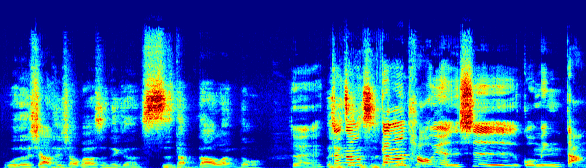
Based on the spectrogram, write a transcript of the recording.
我的下台小标是那个四党大乱斗。对，且刚刚刚刚桃园是国民党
